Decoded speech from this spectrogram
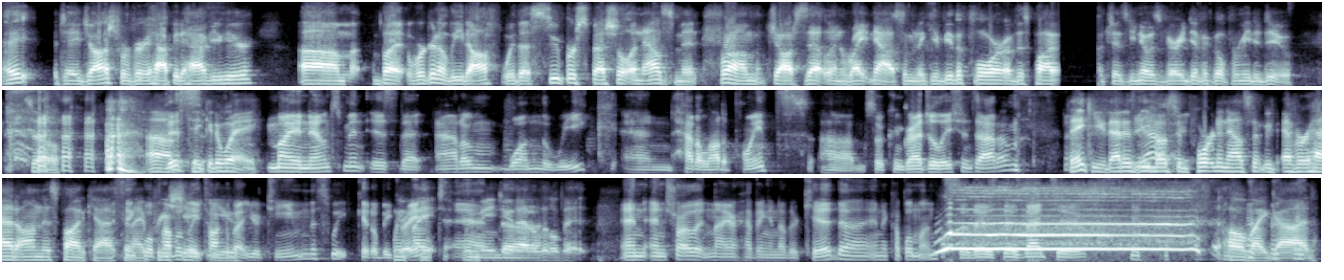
hey, Jay, Josh, we're very happy to have you here. Um, but we're going to lead off with a super special announcement from Josh Zetlin right now. So I'm going to give you the floor of this podcast, which, as you know, is very difficult for me to do. So um, This- take it away. My announcement is that Adam won the week and had a lot of points. Um, so congratulations, Adam. Thank you. That is the Yeah, most I- important announcement we've ever had on this podcast, I think and I we'll probably talk you. about your team this week. It'll be we great. might, and, we may do that a uh, little bit. And and Charlotte and I are having another kid uh, in a couple months. So there's there's that too. oh my God,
